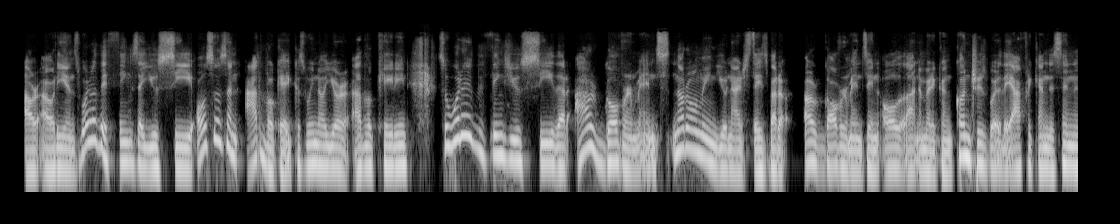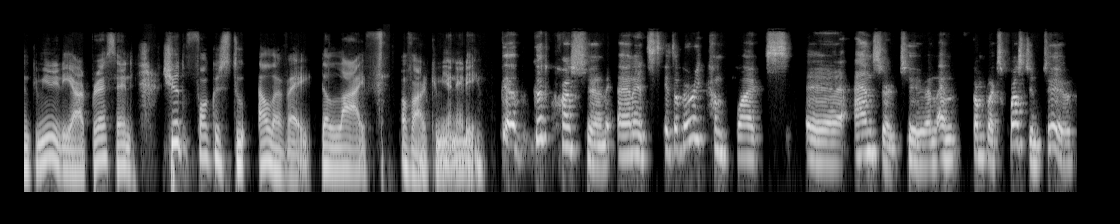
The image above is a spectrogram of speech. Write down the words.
our audience what are the things that you see also as an advocate, because we know you're advocating. So, what are the things you see that our governments, not only in the United States, but our governments in all Latin American countries where the African descendant community are present should focus to elevate the life of our community? Good, good question, and it's it's a very complex uh, answer to and, and complex question too.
